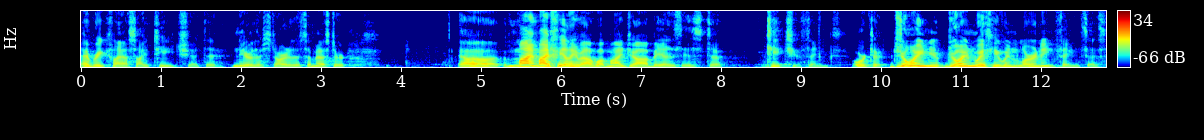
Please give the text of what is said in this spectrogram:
every class I teach at the, near the start of the semester. Uh, my, my feeling about what my job is is to teach you things or to join, you, join with you in learning things as,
